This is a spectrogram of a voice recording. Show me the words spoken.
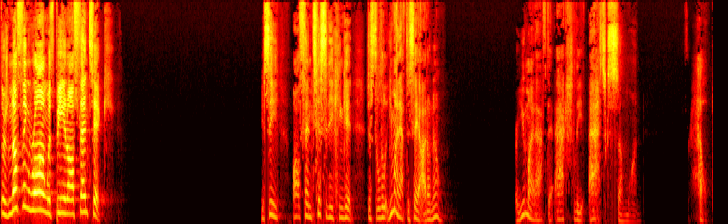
There's nothing wrong with being authentic. You see, authenticity can get just a little, you might have to say, I don't know. Or you might have to actually ask someone for help.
